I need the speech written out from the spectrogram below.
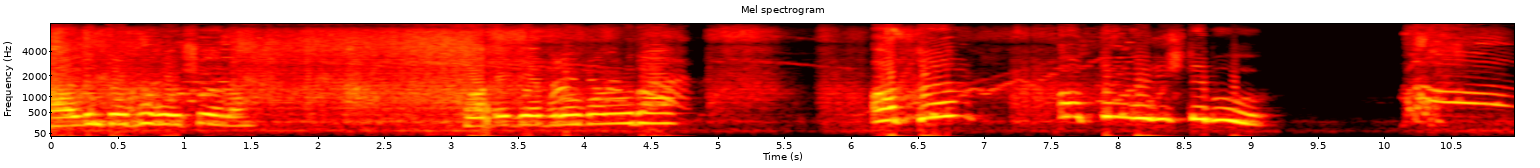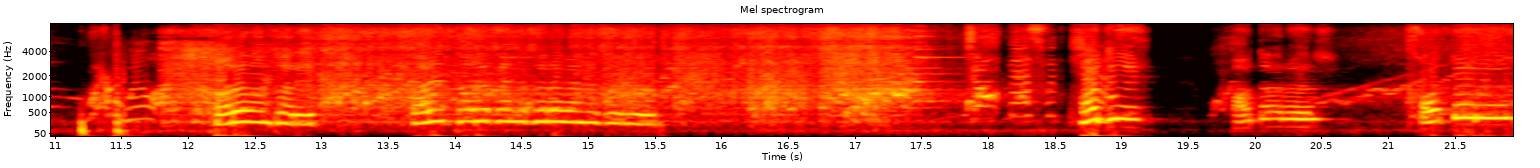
Aldım topu koşuyorum. Sadece blok orada. Attım. Attım gol işte bu. Tara lan Taret. Taret Taret sen de tara ben de chess. Hadi. Atarız. Atarız.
